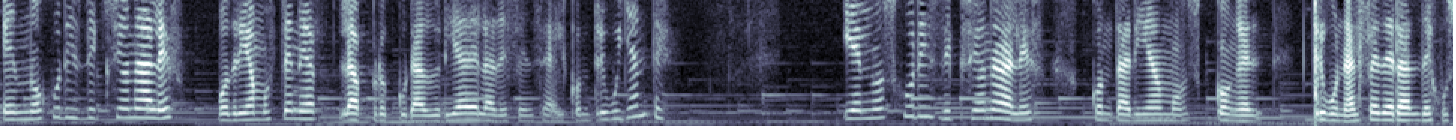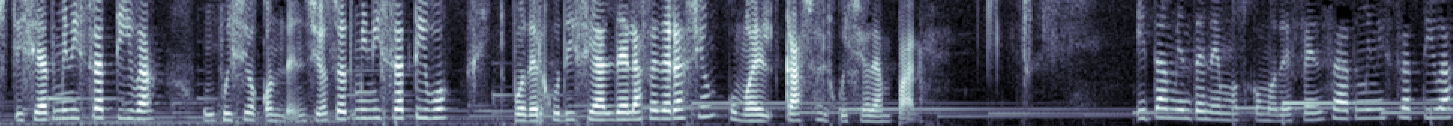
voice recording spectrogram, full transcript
En no jurisdiccionales podríamos tener la Procuraduría de la Defensa del Contribuyente. Y en los jurisdiccionales contaríamos con el Tribunal Federal de Justicia Administrativa, un juicio contencioso administrativo y Poder Judicial de la Federación, como el caso del juicio de amparo. Y también tenemos como defensa administrativa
